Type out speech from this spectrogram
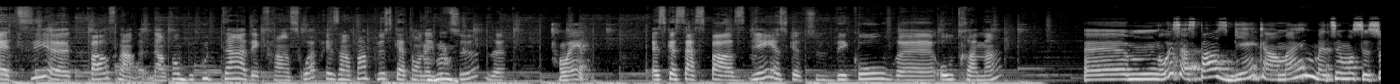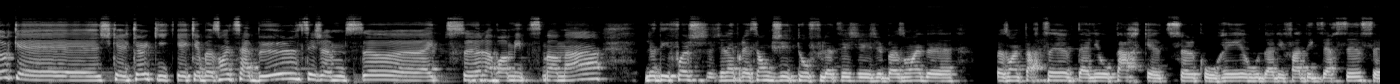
Cathy, euh, tu passes dans, dans, le fond beaucoup de temps avec François présentement, plus qu'à ton mhm. habitude. Oui. Est-ce que ça se passe bien? Est-ce que tu le découvres euh, autrement? Euh, oui, ça se passe bien quand même. Mais tu sais, moi, c'est sûr que je suis quelqu'un qui, qui, a besoin de sa bulle. Tu sais, j'aime ça, être seul, avoir mes petits moments. Là, des fois, j'ai l'impression que j'étouffe. Là, tu sais, j'ai besoin de besoin de partir, d'aller au parc tout seul courir ou d'aller faire d'exercice.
